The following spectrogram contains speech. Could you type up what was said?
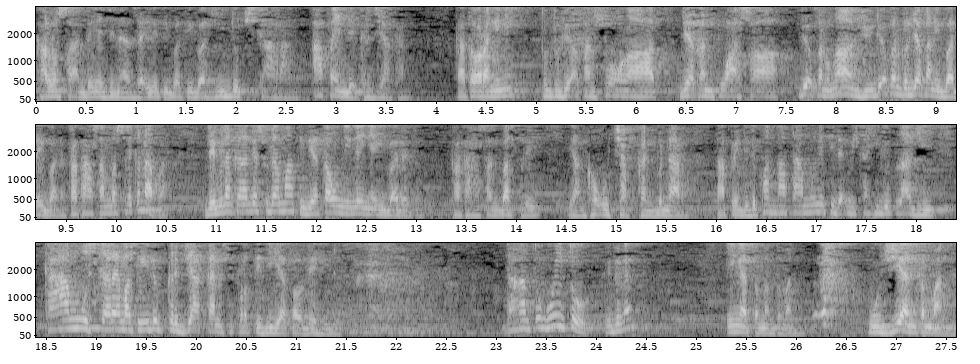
kalau seandainya jenazah ini tiba-tiba hidup sekarang, apa yang dia kerjakan? Kata orang ini, tentu dia akan sholat, dia akan puasa, dia akan ngaji, dia akan kerjakan ibadah-ibadah. Kata Hasan Basri, kenapa? Dia bilang karena dia sudah mati, dia tahu nilainya ibadah itu. Kata Hasan Basri, yang kau ucapkan benar. Tapi di depan matamu ini tidak bisa hidup lagi. Kamu sekarang masih hidup, kerjakan seperti dia kalau dia hidup. Jangan tunggu itu, gitu kan? Ingat teman-teman, pujian teman,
